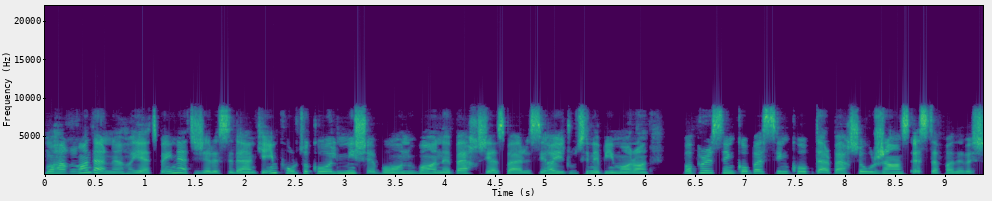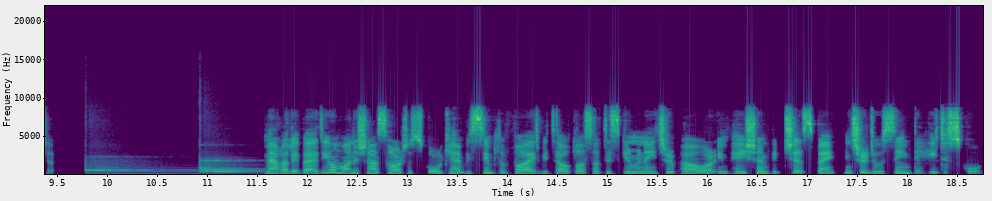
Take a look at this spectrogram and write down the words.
محققان در نهایت به این نتیجه رسیدند که این پروتکل میشه به عنوان بخشی از بررسی های روتین بیماران با presyncope و syncope در بخش اورژانس استفاده بشه. مقاله بعدی عنوانش هست HEART score can be simplified without loss of discriminatory power in patient with chest pain, introducing the HET score.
